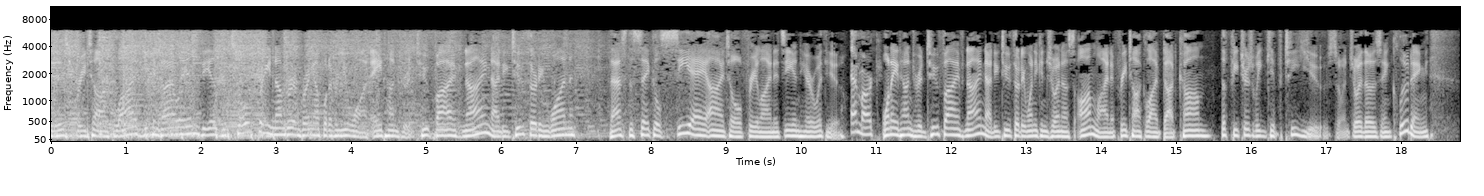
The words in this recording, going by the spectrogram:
Is Free Talk Live. You can dial in via the toll free number and bring up whatever you want. 800 259 9231. That's the SACL CAI toll free line. It's Ian here with you. And Mark. 1 800 259 9231. You can join us online at freetalklive.com. The features we give to you. So enjoy those, including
